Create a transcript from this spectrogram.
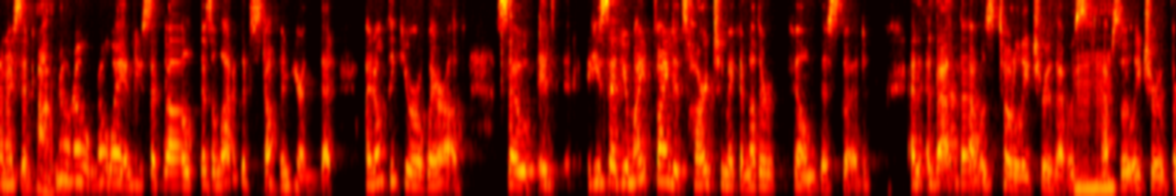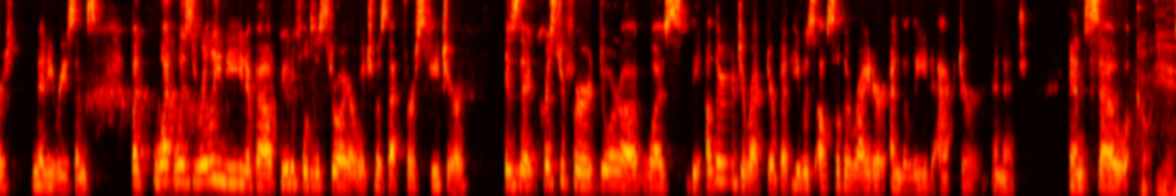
And I said, oh, no, no, no way. And he said, well, there's a lot of good stuff in here that I don't think you're aware of. So it, he said, you might find it's hard to make another film this good. And that, that was totally true. That was Mhm. absolutely true for many reasons. But what was really neat about Beautiful Destroyer, which was that first feature, is that Christopher Dora was the other director, but he was also the writer and the lead actor in it. And so Got you.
